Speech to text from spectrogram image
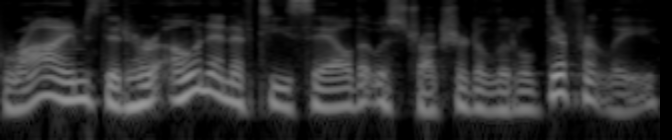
Grimes did her own NFT sale that was structured a little differently,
